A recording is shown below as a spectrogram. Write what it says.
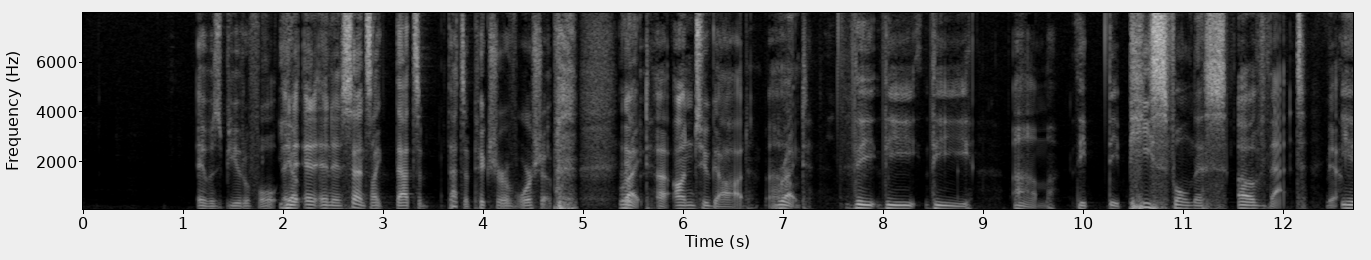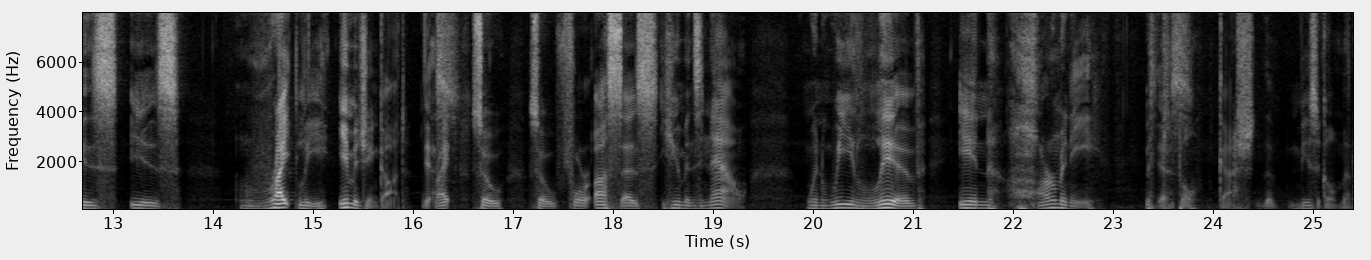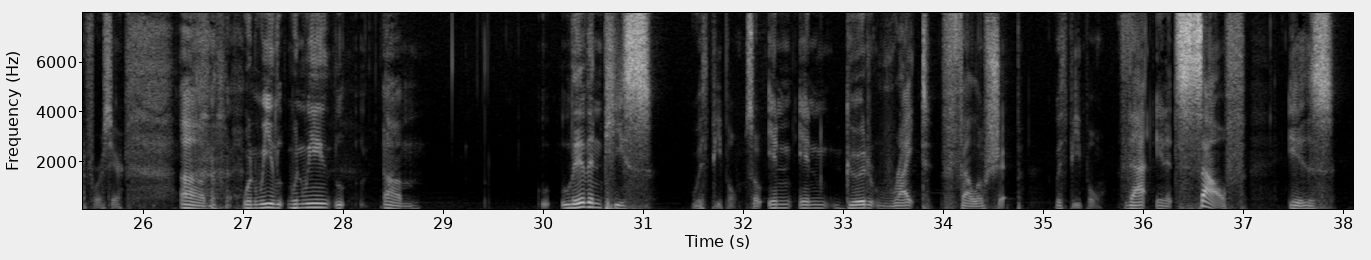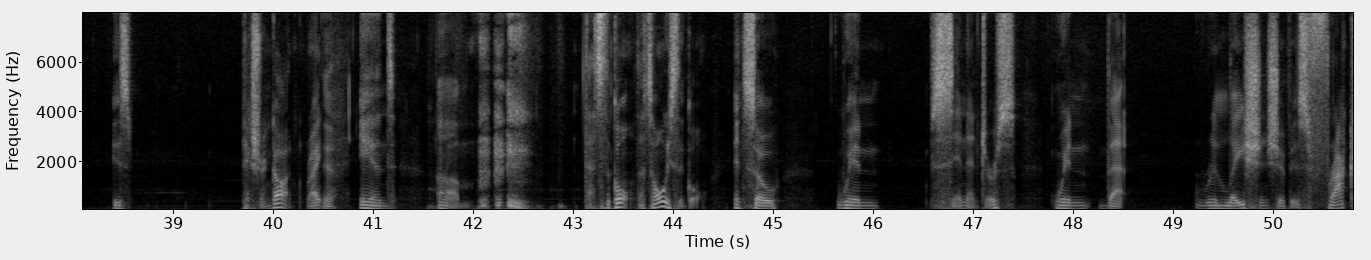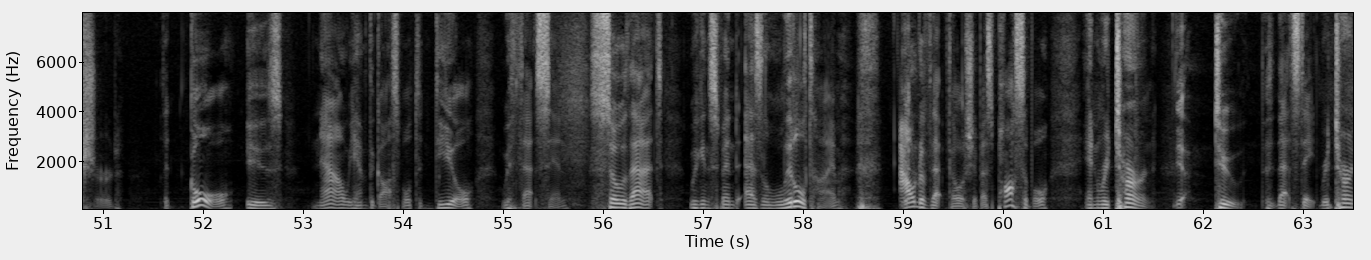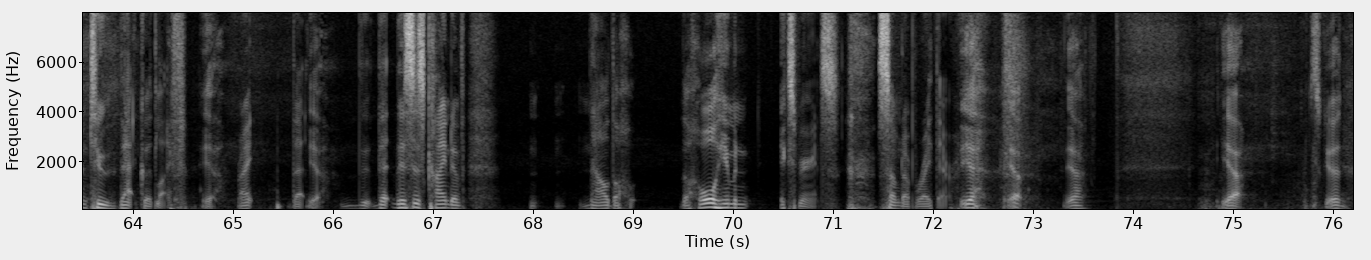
It was beautiful, Yep. and, and, and in a sense, like that's a that's a picture of worship, Right. uh, unto God, Um, right. The the the um the the peacefulness of that is Yeah. is rightly imaging God. Yes. Right? So so for us as humans now, when we live in harmony with Yes. people, gosh, the musical metaphors here. Um, when we when we um, live in peace with people, so in in good right fellowship with people, that in itself is is picturing God, right? Yeah. And um, that's the goal. That's always the goal. And so when sin enters, when that relationship is fractured, the goal is now we have the gospel to deal with that sin so that we can spend as little time out of that fellowship as possible and return Yeah. to that state, return to that good life. Yeah. Right? That Yeah. th- that this is kind of now the the whole human experience summed up right there. Yeah. Yep. Yeah. Yeah. It's good.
